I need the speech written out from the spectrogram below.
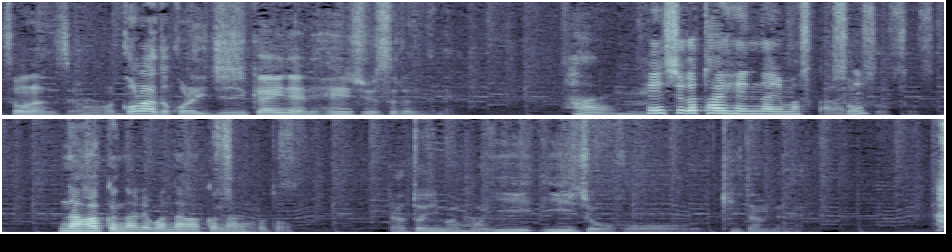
そうなんですよ、はいこの後これ1時間以内に編集するんでねはい。うん編集が大変になりますからね。そうそうそうそう長くなれば長くなるほど。であと今もういい,、い、い情報を聞いたんでね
